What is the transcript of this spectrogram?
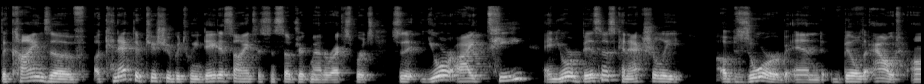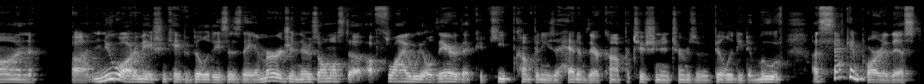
the kinds of a connective tissue between data scientists and subject matter experts so that your IT and your business can actually absorb and build out on uh, new automation capabilities as they emerge. And there's almost a, a, flywheel there that could keep companies ahead of their competition in terms of ability to move. A second part of this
